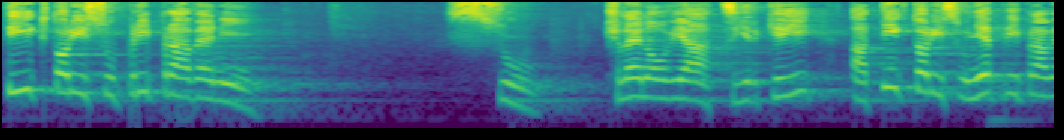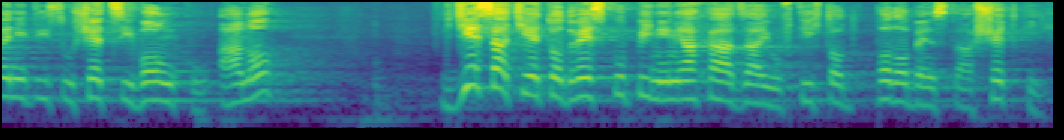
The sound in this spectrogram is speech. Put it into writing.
Tí, ktorí sú pripravení, sú členovia církvy a tí, ktorí sú nepripravení, tí sú všetci vonku. Áno? Kde sa tieto dve skupiny nachádzajú v týchto podobenstvách všetkých?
